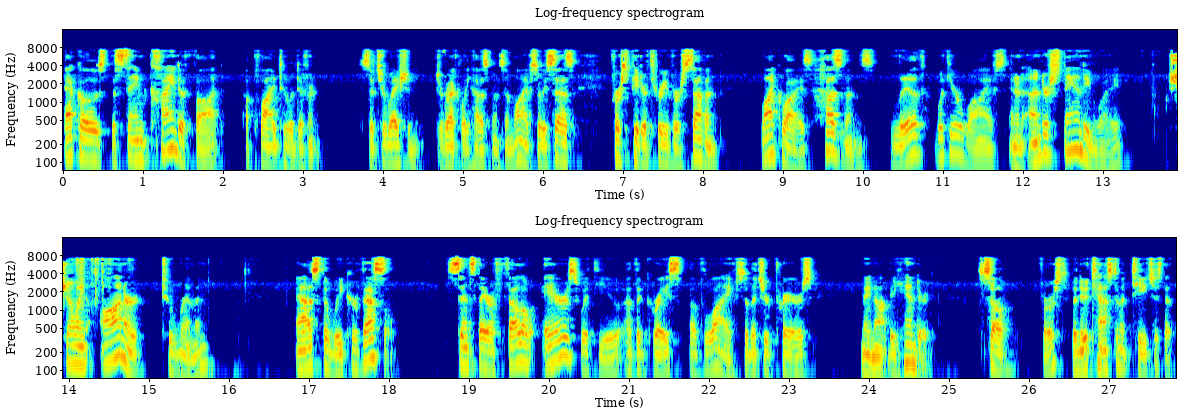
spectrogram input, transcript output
echoes the same kind of thought applied to a different situation, directly husbands and wives. So he says, 1 Peter 3 verse 7, likewise, husbands, live with your wives in an understanding way, showing honor to women as the weaker vessel, since they are fellow heirs with you of the grace of life, so that your prayers may not be hindered. So, first, the New Testament teaches that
